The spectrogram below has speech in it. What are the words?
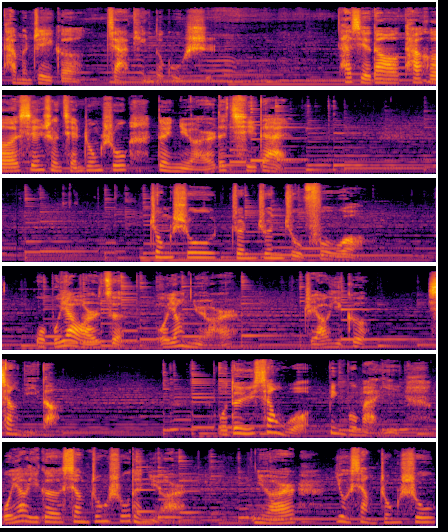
他们这个家庭的故事。他写到：“他和先生钱钟书对女儿的期待。钟书谆谆嘱咐我：我不要儿子，我要女儿，只要一个，像你的。我对于像我并不满意，我要一个像钟书的女儿，女儿又像钟书，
